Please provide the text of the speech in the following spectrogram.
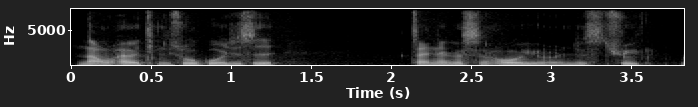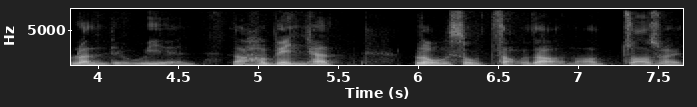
那我还有听说过，就是在那个时候有人就是去乱留言，然后被人家漏搜找到，然后抓出来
